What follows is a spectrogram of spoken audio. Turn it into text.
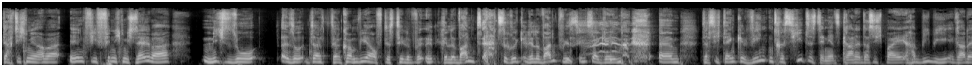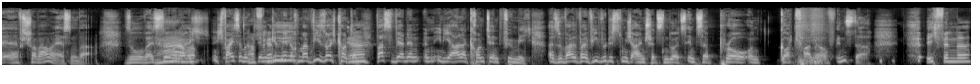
dachte ich mir, aber irgendwie finde ich mich selber nicht so also da, da kommen wir auf das Tele relevant zurück, relevant fürs Instagram, ähm, dass ich denke, wen interessiert es denn jetzt gerade, dass ich bei Habibi gerade äh, Shawarma essen war? So, weißt Ja, du, ich, ich weiß aber, gib mir doch mal, wie soll ich Content? Ja. Was wäre denn ein idealer Content für mich? Also, weil, weil, wie würdest du mich einschätzen, du als Insta-Pro und Godfather auf Insta? Ich finde,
